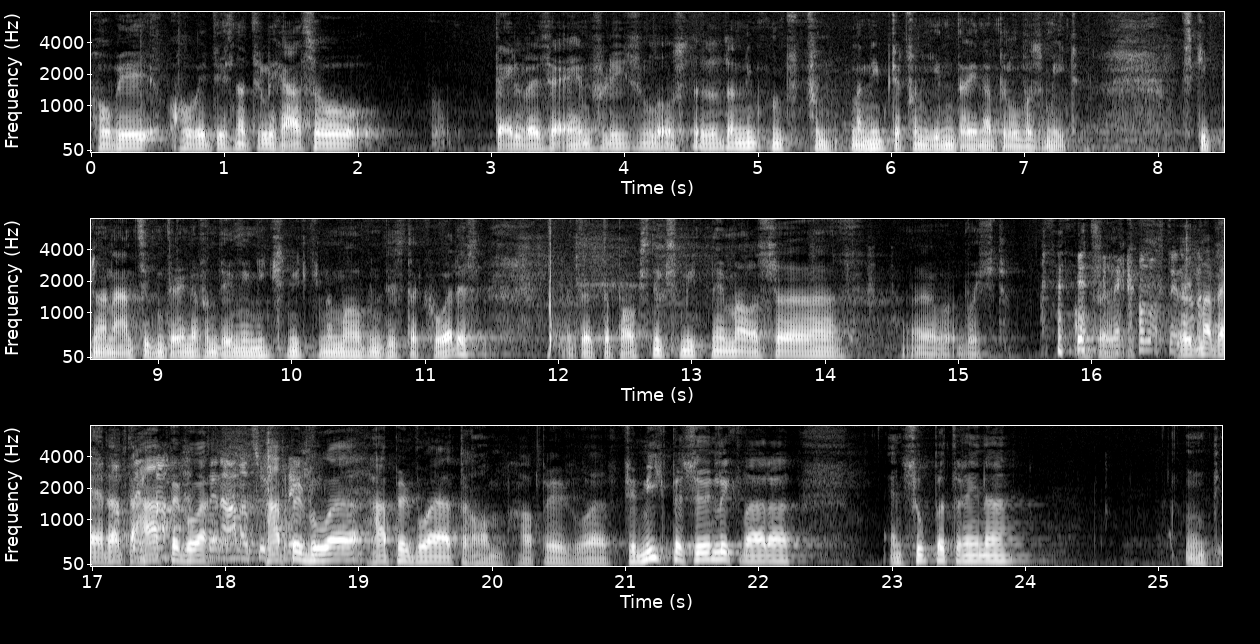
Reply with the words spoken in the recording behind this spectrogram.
habe ich, habe ich das natürlich auch so teilweise einfließen lassen. Also da nimmt man, von, man nimmt ja von jedem Trainer ein bisschen was mit. Es gibt nur einen einzigen Trainer, von dem ich nichts mitgenommen habe, und das ist der Cordes. Da, da brauchst du nichts mitnehmen, außer, äh, wurscht. Vielleicht kommen auf den Reden wir weiter. Der Happel war, Happel, war, Happel war ein Traum. Happel war, für mich persönlich war er ein super Trainer, und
